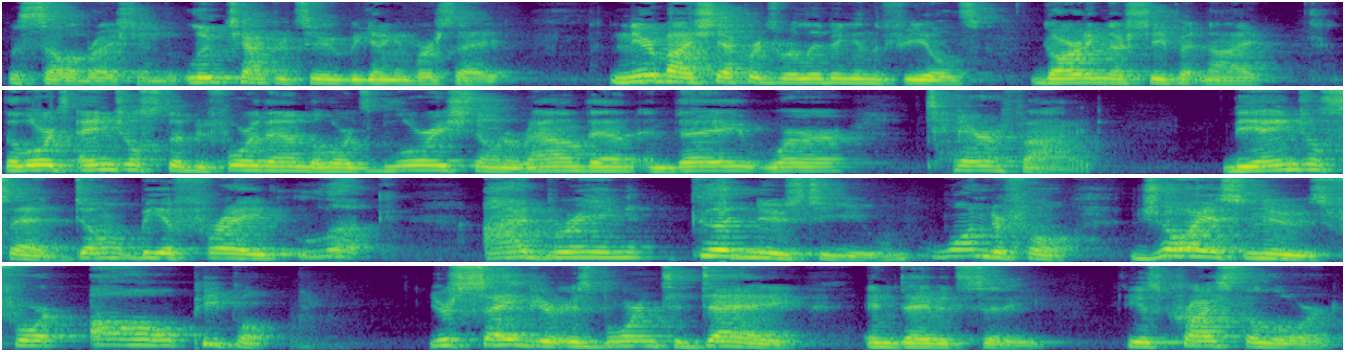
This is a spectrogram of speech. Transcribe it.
with celebration. Luke chapter two, beginning in verse eight. Nearby shepherds were living in the fields, guarding their sheep at night. The Lord's angel stood before them, the Lord's glory shone around them, and they were terrified. The angel said, Don't be afraid. Look, I bring good news to you, wonderful, joyous news for all people. Your Savior is born today in David's city. He is Christ the Lord.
